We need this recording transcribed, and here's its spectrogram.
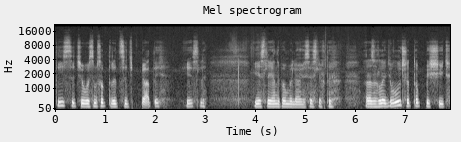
1835, якщо, якщо я не помиляюсь. Якщо хто розглядів лучше, то пишіть.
